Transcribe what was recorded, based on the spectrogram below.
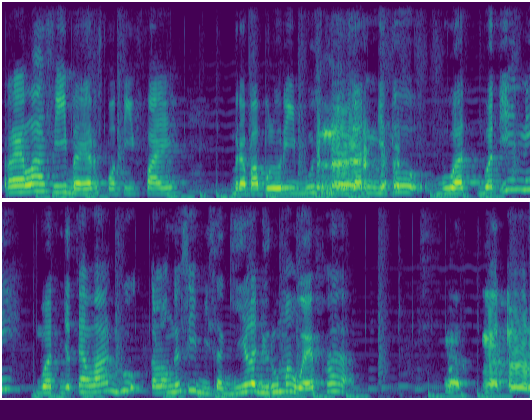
Rela sih bayar Spotify berapa puluh ribu Bener, sebulan bener. gitu buat buat ini, buat nyetel lagu. Kalau enggak sih bisa gila di rumah WFH. Ngat- ngatur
